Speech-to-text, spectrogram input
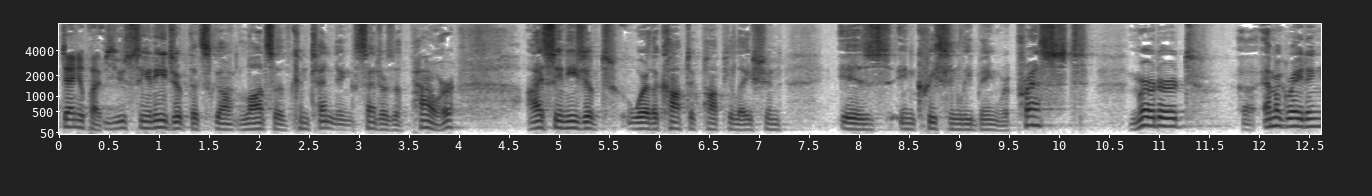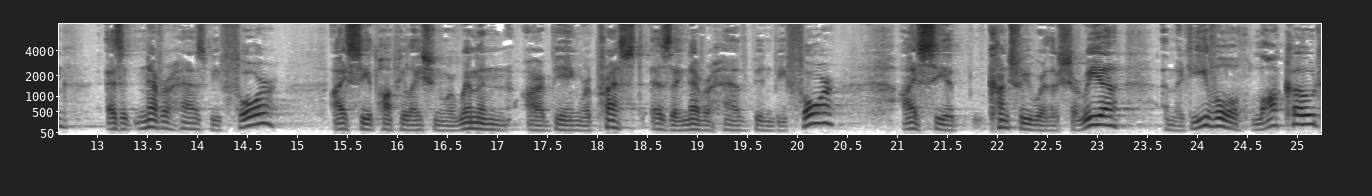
Daniel Pipes. You see an Egypt that's got lots of contending centers of power. I see an Egypt where the Coptic population is increasingly being repressed, murdered, uh, emigrating as it never has before. I see a population where women are being repressed as they never have been before. I see a country where the Sharia, a medieval law code,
